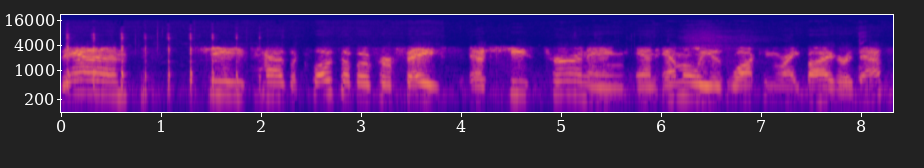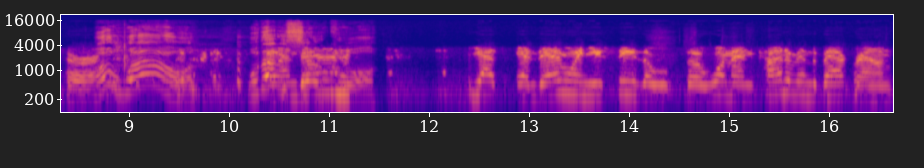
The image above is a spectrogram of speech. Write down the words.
then she has a close up of her face as she's turning, and Emily is walking right by her. That's her. Oh wow! Well, that is so then- cool. Yes, and then when you see the the woman kind of in the background,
